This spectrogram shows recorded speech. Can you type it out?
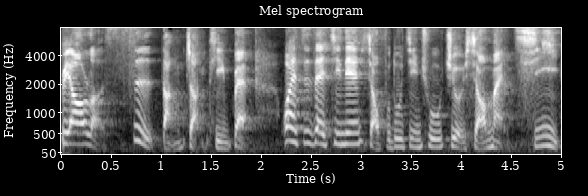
飙了四档涨停板。外资在今天小幅度进出，只有小买七亿。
